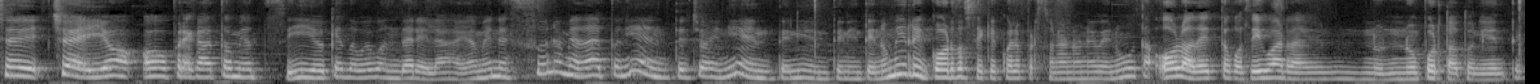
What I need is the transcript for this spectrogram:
Cioè, cioè, io ho pregato mio zio che dovevo andare là e a me nessuno mi ha detto niente, cioè niente, niente, niente. Non mi ricordo se quella persona non è venuta o lo ha detto così, guarda, non, ho portato niente.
